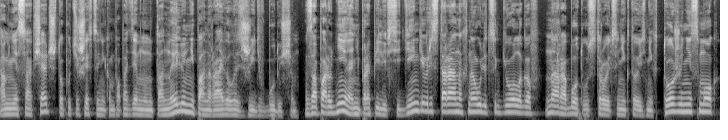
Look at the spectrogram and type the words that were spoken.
А мне сообщают, что путешественникам по подземному тоннелю не понравилось жить в будущем. За пару дней они пропили все деньги в ресторанах на улице геологов, на работу устроиться никто из них тоже не смог,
